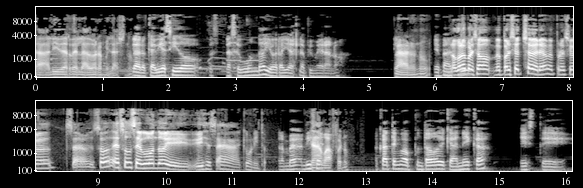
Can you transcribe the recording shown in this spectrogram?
la líder de la Dora Milaje, ¿no? Claro, que había sido pues, la segunda y ahora ya es la primera, ¿no? Claro, ¿no? Lo cual me pareció, me pareció chévere, me pareció, o sea, eso es un segundo y, y dices, ah, qué bonito. Dice, Nada más fue, ¿no? acá tengo apuntado de que Aneka este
